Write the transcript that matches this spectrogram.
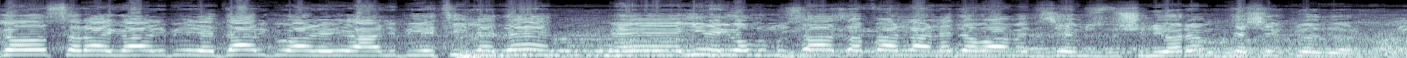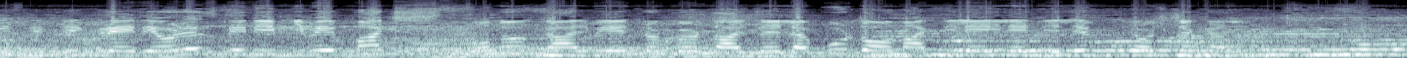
Galatasaray galibiyetiyle, dergi galibiyetiyle de e, yine yolumuza zaferlerle devam edeceğimizi düşünüyorum. Teşekkür ediyorum. Biz teşekkür ediyoruz. Dediğim gibi maç sonu galibiyet röportajlarıyla burada olmak dileğiyle diyelim. Hoşçakalın.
